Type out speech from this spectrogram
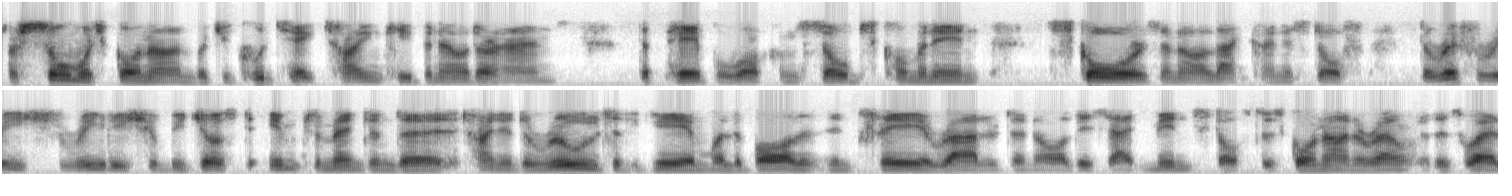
There's so much going on, but you could take time keeping out of their hands, the paperwork and subs coming in, scores and all that kind of stuff. The referee really should be just implementing the kind of the rules of the game while the ball is in play rather than all this admin stuff that's going on around it as well.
